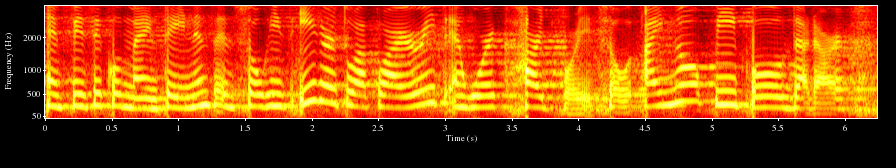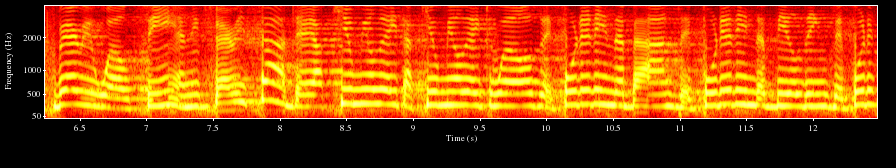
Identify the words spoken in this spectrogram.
and physical maintenance, and so he's eager to acquire it and work hard for it. So I know people that are very wealthy, and it's very sad. They accumulate, accumulate wealth, they put it in the bank, they put it in the buildings, they put it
